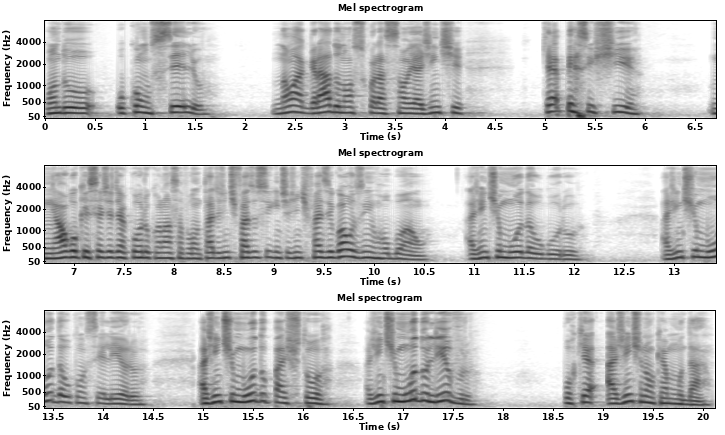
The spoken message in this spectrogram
quando o conselho não agrada o nosso coração e a gente quer persistir em algo que seja de acordo com a nossa vontade, a gente faz o seguinte: a gente faz igualzinho o Roboão. A gente muda o guru. a gente muda o conselheiro, a gente muda o pastor, a gente muda o livro, porque a gente não quer mudar.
